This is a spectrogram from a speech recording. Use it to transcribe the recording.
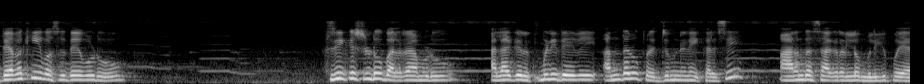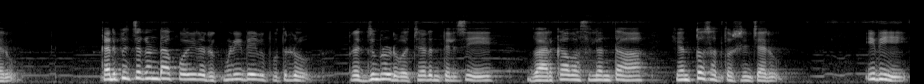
దేవకీ వసుదేవుడు శ్రీకృష్ణుడు బలరాముడు అలాగే రుక్మిణీదేవి అందరూ ప్రద్యుమ్నుని కలిసి ఆనందసాగరంలో మునిగిపోయారు. కనిపించకుండా పోయిన రుక్మిణీదేవి పుత్రుడు ప్రద్యుమ్నుడు వచ్చాడని తెలిసి ద్వారకావాసులంతా ఎంతో సంతోషించారు. ఇది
